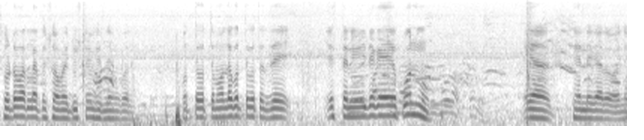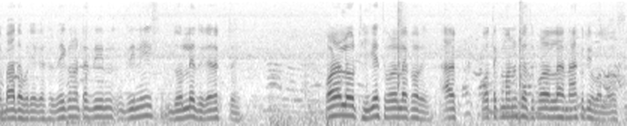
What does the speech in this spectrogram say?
ছোটবেলা তো সবাই দুষ্টামি ফিজলামি করে। করতে করতে মজা করতে করতে যে স্থানীয় এই জায়গায় পড়মু এই আর মানে বাধা পড়ে গেছে। যে কোনো একটা জিনিস ধরলে ধরে রাখতে হয়। পড়ালেও ঠিক আছে পড়ালেখা করে। আর প্রত্যেক মানুষ আছে পড়ালেখা না করেও ভালো আছে।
